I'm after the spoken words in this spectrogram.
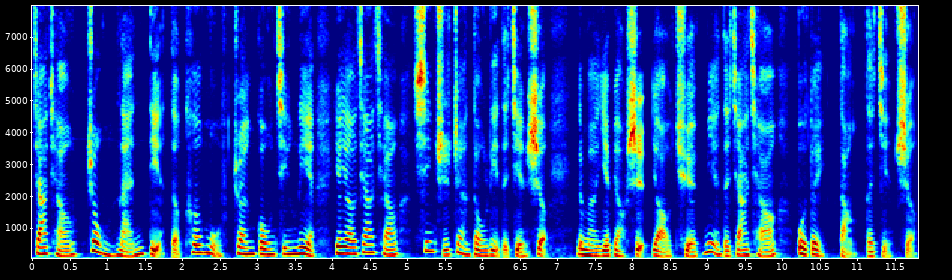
加强重难点的科目专攻精练，也要加强新质战斗力的建设。那么也表示要全面的加强部队党的建设。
